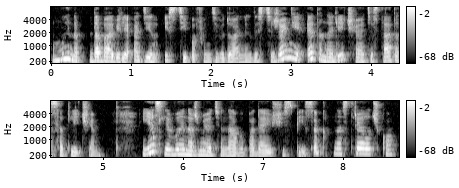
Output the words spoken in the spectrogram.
мы добавили один из типов индивидуальных достижений – это наличие аттестата с отличием. Если вы нажмете на выпадающий список, на стрелочку,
